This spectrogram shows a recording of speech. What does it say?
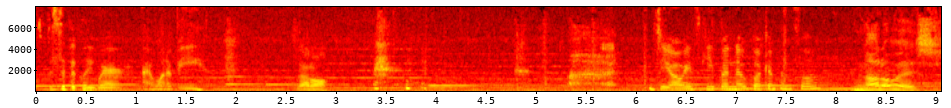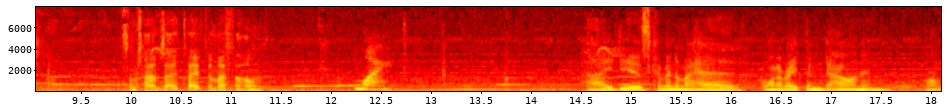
Specifically, where I want to be. is that all? Do you always keep a notebook and pencil? Not always. Sometimes I type in my phone. Why? Ideas come into my head. I want to write them down and... Oh,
